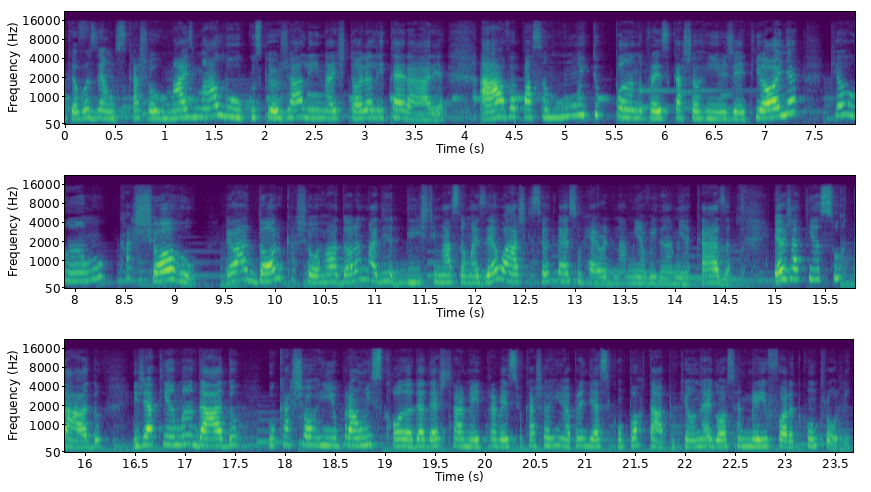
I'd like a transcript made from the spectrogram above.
que eu vou dizer, é um dos cachorros mais malucos que eu já li na história literária. A Ava passa muito pano para esse cachorrinho, gente. E olha que eu amo cachorro. Eu adoro cachorro, eu adoro animal de, de, estimação, mas eu acho que se eu tivesse um Harold na minha vida, na minha casa, eu já tinha surtado e já tinha mandado o cachorrinho para uma escola de adestramento para ver se o cachorrinho aprendia a se comportar, porque o negócio é meio fora de controle.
